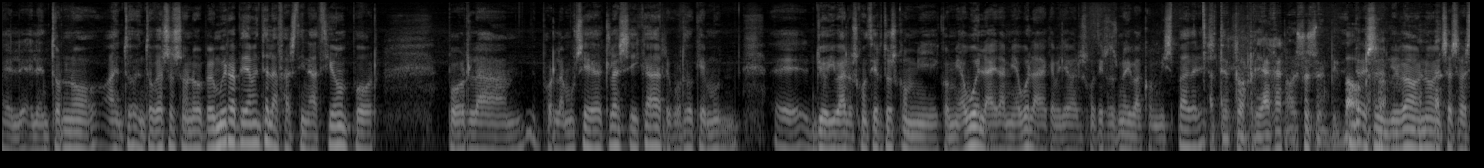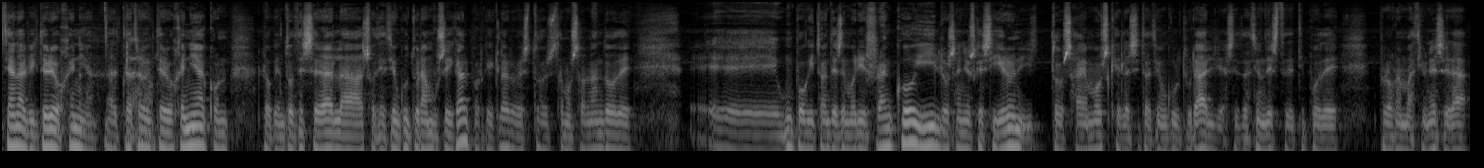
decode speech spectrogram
el, entorno, en, en todo caso sonoro, pero muy rápidamente la fascinación por por la, por la música clásica. Recuerdo que eh, yo iba a los conciertos con mi, con mi abuela, era mi abuela la que me llevaba a los conciertos, no iba con mis padres. ¿Al Teatro Riaga? No, eso es en Bilbao. No, eso es en Bilbao, no, en San Sebastián, al Victoria Eugenia, al Teatro Victoria Eugenia, con lo que entonces era la Asociación Cultural Musical, porque claro, esto estamos hablando de eh, un poquito antes de morir Franco y los años que siguieron, y todos sabemos que la situación cultural y la situación de este tipo de programaciones era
